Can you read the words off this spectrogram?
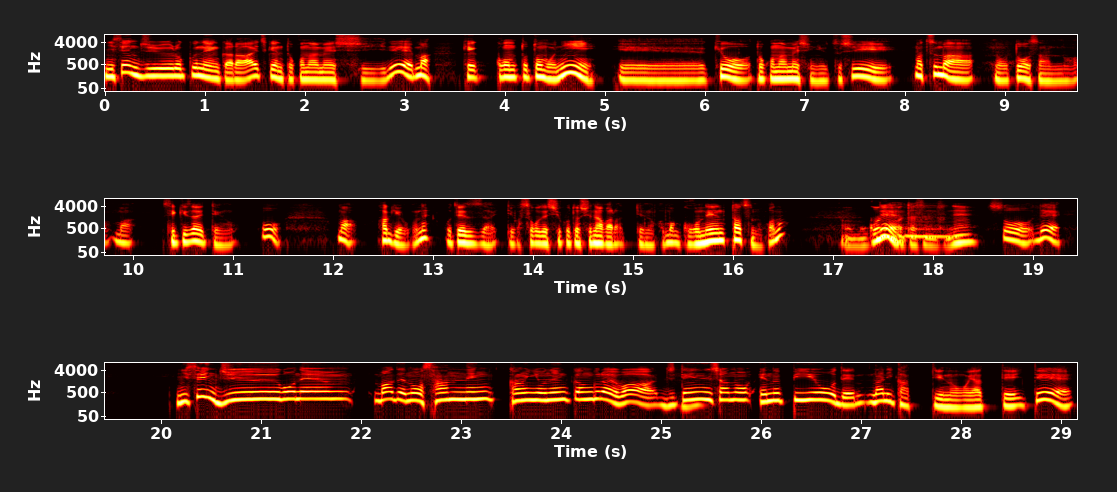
2016年から愛知県常滑市で、まあ結婚とともに、えー今日常滑市に移し、まあ妻のお父さんの、まあ石材店を、まあ家業をね、お手伝いっていうかそこで仕事しながらっていうのが、まあ5年経つのかな？あもう5年も経つんですね。そう。で、2015年までの3年間、4年間ぐらいは、自転車の NPO で何かっていうのをやっていて、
